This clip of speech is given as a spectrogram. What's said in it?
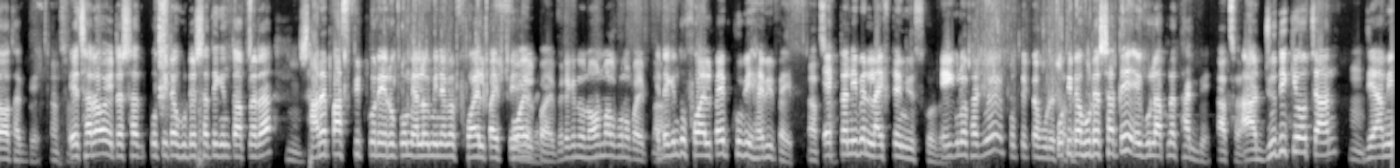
দেওয়া থাকবে। আচ্ছা। এছাড়াও এটার সাথে প্রতিটা হুডের সাথে কিন্তু আপনারা সাড়ে পাঁচ ফিট করে এরকম অ্যালুমিনিয়ামের ফয়েল পাইপ ফয়েল পাইপ এটা কিন্তু নরমাল কোনো পাইপ না। এটা কিন্তু ফয়েল পাইপ খুবই হেভি পাইপ। আচ্ছা। একটা নিবেন লাইফ টাইম ইউজ করবেন। এইগুলো থাকবে প্রত্যেকটা হুডের প্রতিটা হুডের সাথে এগুলো আপনার থাকবে। আচ্ছা। আর যদি কেউ চান যে আমি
